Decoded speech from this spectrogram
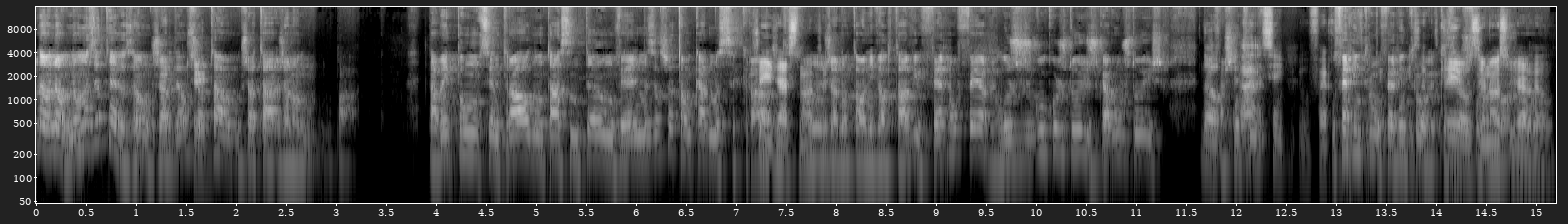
Não, não, não mas ele tem razão. O Jardel já está, já está, já não. Pá, Está bem que para um central não está assim tão velho, mas ele já está um bocado massacrado. Sim, já, se não, já não está ao nível que estava. E o Ferro é o Ferro. Ele hoje jogou com os dois, jogaram os dois. Não, faz sentido. Ah, sim, o Ferro, o ferro entrou, o Ferro entrou. Sim, ele lesionou o Jardel. Não,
